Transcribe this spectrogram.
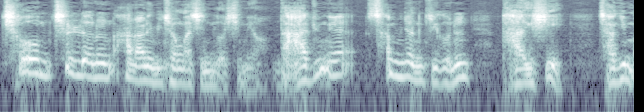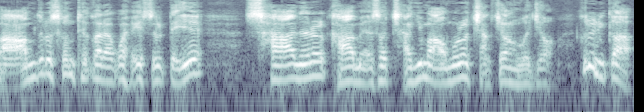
처음 7년은 하나님이 정하신 것이며 나중에 3년 기근은 다윗이 자기 마음대로 선택하라고 했을 때에 4년을 감해서 자기 마음으로 작정한 거죠. 그러니까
